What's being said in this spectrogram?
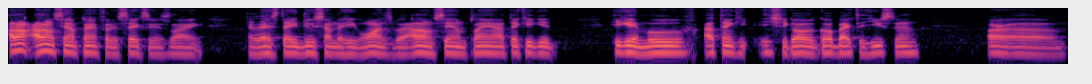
I don't I don't see him playing for the Sixers, like unless they do something that he wants. But I don't see him playing. I think he get he get moved. I think he, he should go go back to Houston, or um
